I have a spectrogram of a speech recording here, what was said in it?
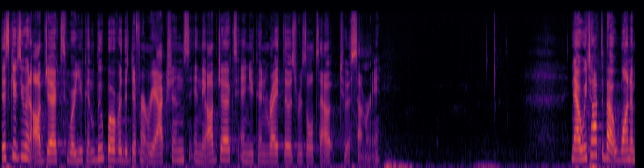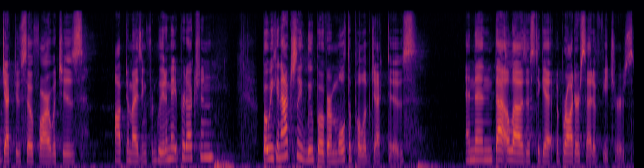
This gives you an object where you can loop over the different reactions in the object and you can write those results out to a summary. Now we talked about one objective so far, which is optimizing for glutamate production, but we can actually loop over multiple objectives, and then that allows us to get a broader set of features.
